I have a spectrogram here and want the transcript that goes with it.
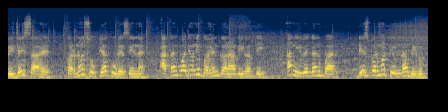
વિજય શાહે કર્નલ સોફિયા કુરેશીને આતંકવાદીઓની બહેન ગણાવી હતી. આ નિવેદન બાદ દેશભરમાં તેમના વિરુદ્ધ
